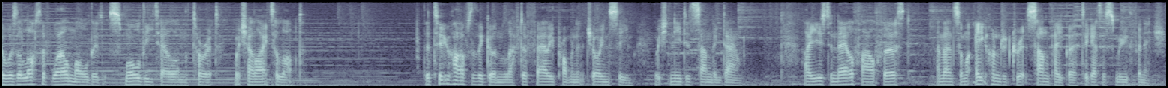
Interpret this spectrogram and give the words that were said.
There was a lot of well moulded, small detail on the turret, which I liked a lot. The two halves of the gun left a fairly prominent join seam, which needed sanding down. I used a nail file first, and then some 800 grit sandpaper to get a smooth finish.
